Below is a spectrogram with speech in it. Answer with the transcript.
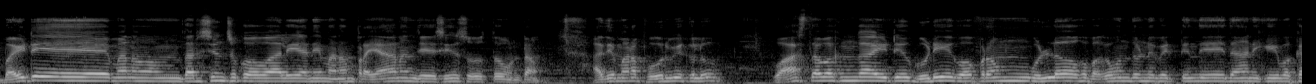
బయట మనం దర్శించుకోవాలి అని మనం ప్రయాణం చేసి చూస్తూ ఉంటాం. అది మన పూర్వీకులు. వాస్తవకంగా ఇటు గుడి గోపురం గుళ్ళో ఒక భగవంతుణ్ణి పెట్టింది. దానికి ఒక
